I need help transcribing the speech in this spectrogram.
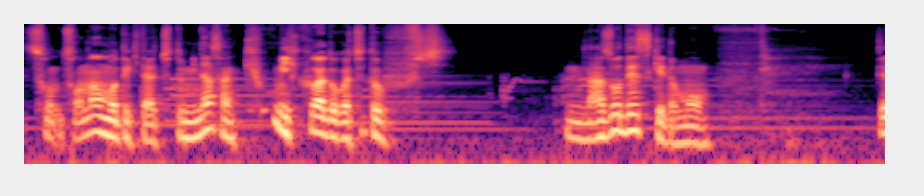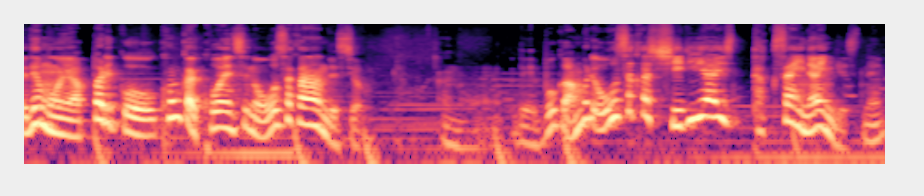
そそんなの持ってきたらちょっと皆さん興味引くかどうかちょっと謎ですけども、でもやっぱりこう今回公演するの大阪なんですよ。あので僕あんまり大阪知り合いたくさんいないんですね。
